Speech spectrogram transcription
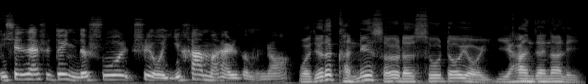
你现在是对你的书是有遗憾吗，还是怎么着？我觉得肯定所有的书都有遗憾在那里。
